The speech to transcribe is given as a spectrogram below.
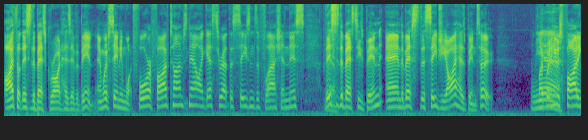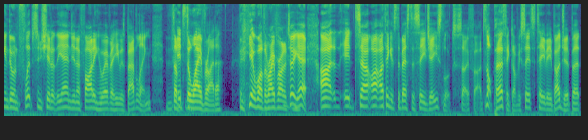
I thought this is the best Grodd has ever been, and we've seen him what four or five times now, I guess, throughout the seasons of Flash. And this, this Yeah. is the best he's been, and the best the CGI has been too. Like when he was fighting and doing flips and shit at the end, you know, fighting whoever he was battling. the, it's the Wave Rider. yeah, well, the Rave Rider too. Yeah, uh, it's. Uh, I, I think it's the best the CG's looked so far. It's not perfect, obviously. It's a TV budget, but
